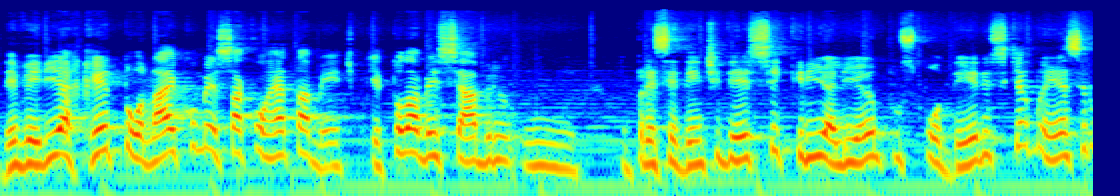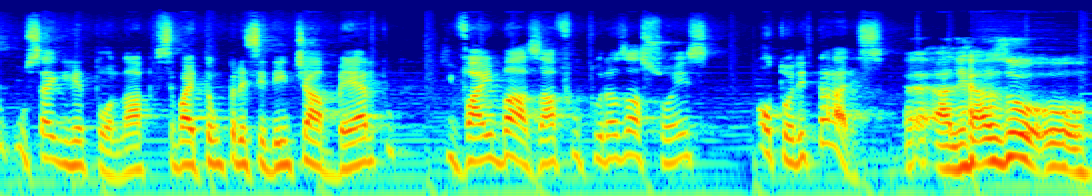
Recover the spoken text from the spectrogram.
deveria retornar e começar corretamente, porque toda vez que se abre um, um, precedente desse, você cria ali amplos poderes que amanhã você não consegue retornar, porque você vai ter um precedente aberto que vai embasar futuras ações autoritárias. É, aliás, o,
